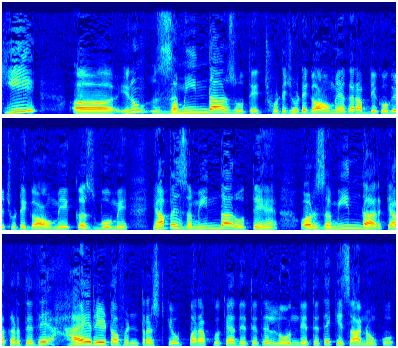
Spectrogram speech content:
कि यू नो जमींदार होते हैं। छोटे छोटे गाँव में अगर आप देखोगे छोटे गाँव में कस्बों में यहाँ पे जमींदार होते हैं और जमींदार क्या करते थे? हाई रेट ऑफ़ इंटरेस्ट के ऊपर आपको क्या देते थे? लोन देते थे किसानों को।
